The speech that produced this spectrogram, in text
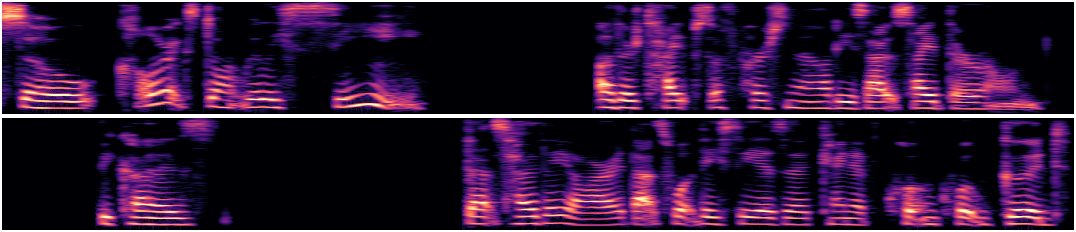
So cholerics don't really see other types of personalities outside their own because that's how they are. That's what they see as a kind of quote unquote good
